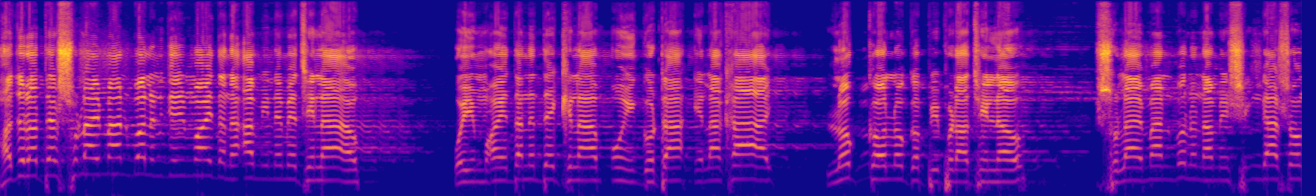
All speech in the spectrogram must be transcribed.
হজরতের সুলাইমান বলেন যে ময়দানে আমি নেমেছিলাম। ওই ময়দানে দেখলাম ওই গোটা এলাকায় লক্ষ লক্ষ পিঁপড়া ছিল। সুলাইমান বলেন, আমি সিংহাসন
